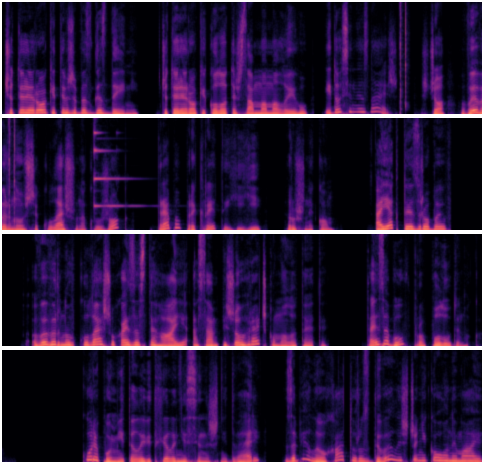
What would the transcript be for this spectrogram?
Чотири роки ти вже без газдині, чотири роки колотиш сам мамалигу, і досі не знаєш, що, вивернувши кулешу на кружок, треба прикрити її рушником. А як ти зробив? Вивернув кулешу, хай застигає, а сам пішов гречку молотити, та й забув про полуденок. Кури помітили відхилені сінишні двері, забігли у хату, роздивились, що нікого немає,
